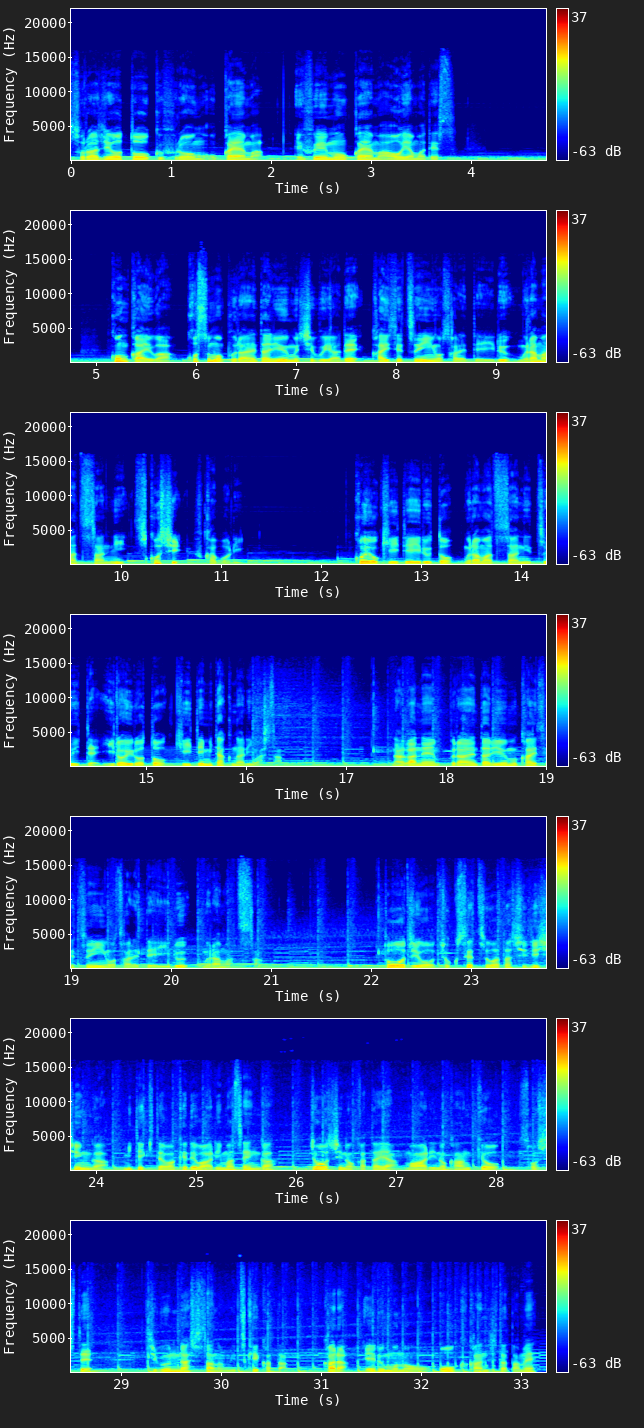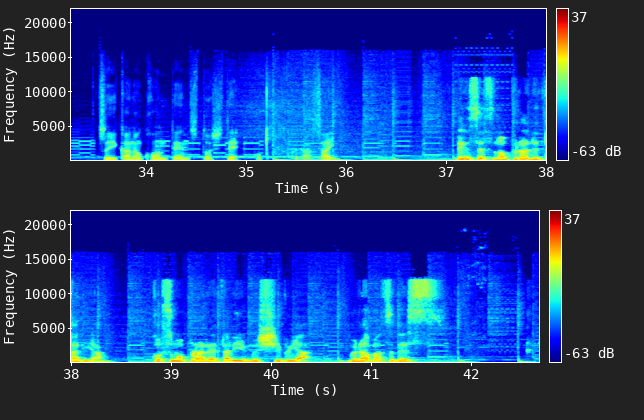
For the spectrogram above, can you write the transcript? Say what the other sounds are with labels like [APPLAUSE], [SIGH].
ソラジオトークフロム岡山 FM 岡山青山です。今回はコスモプラネタリウム渋谷で解説員をされている村松さんに少し深掘り。声を聞いていると村松さんについていろいろと聞いてみたくなりました。長年プラネタリウム解説員をされている村松さん。当時を直接私自身が見てきたわけではありませんが上司の方や周りの環境そして自分らしさの見つけ方から得るものを多く感じたため追加のコンテンツとしてお聞きください。伝説のプラネタリアンコスモプラネタリウム渋谷村松です。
